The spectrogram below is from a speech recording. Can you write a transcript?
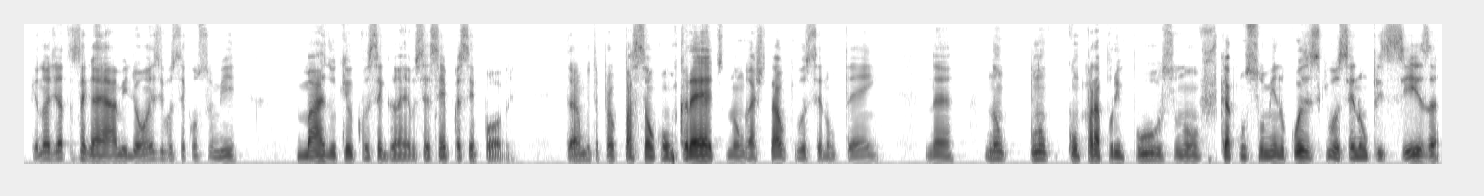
Porque não adianta você ganhar milhões e você consumir mais do que o que você ganha, você sempre vai ser pobre. Então, é muita preocupação com crédito, não gastar o que você não tem, né? Não, não comprar por impulso, não ficar consumindo coisas que você não precisa,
